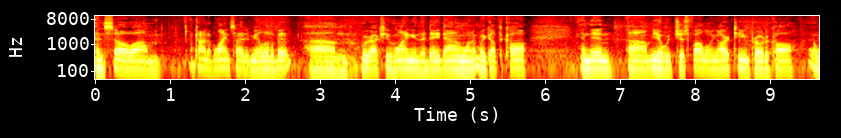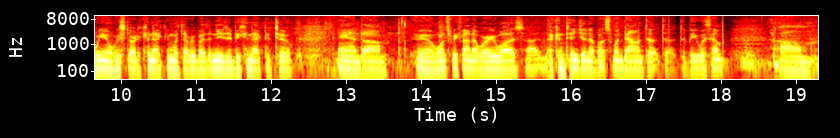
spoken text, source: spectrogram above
And so, um, it kind of blindsided me a little bit. Um, we were actually winding the day down when we got the call, and then, um, you know, just following our team protocol, we, you know, we started connecting with everybody that needed to be connected to. And, um, you know, once we found out where he was, uh, a contingent of us went down to, to, to be with him. Um,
